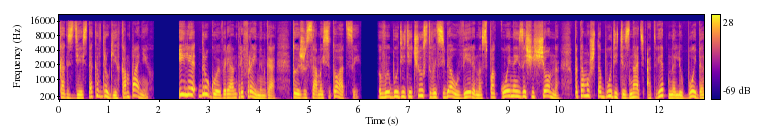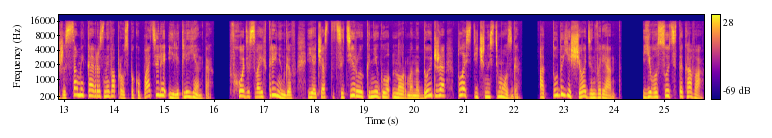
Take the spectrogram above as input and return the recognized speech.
как здесь, так и в других компаниях. Или другой вариант рефрейминга той же самой ситуации. Вы будете чувствовать себя уверенно, спокойно и защищенно, потому что будете знать ответ на любой, даже самый каверзный вопрос покупателя или клиента. В ходе своих тренингов я часто цитирую книгу Нормана Дойджа «Пластичность мозга». Оттуда еще один вариант. Его суть такова.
